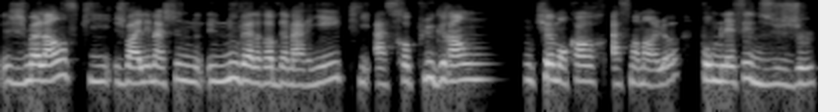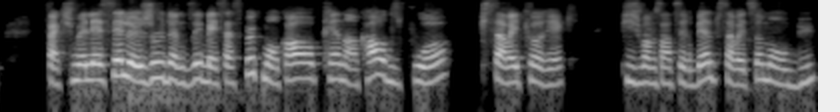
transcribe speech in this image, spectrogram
je me lance, puis je vais aller m'acheter une, nouvelle robe de mariée, puis elle sera plus grande que mon corps à ce moment-là pour me laisser du jeu. Fait que je me laissais le jeu de me dire, ben, ça se peut que mon corps prenne encore du poids, puis ça va être correct, puis je vais me sentir belle, puis ça va être ça mon but.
